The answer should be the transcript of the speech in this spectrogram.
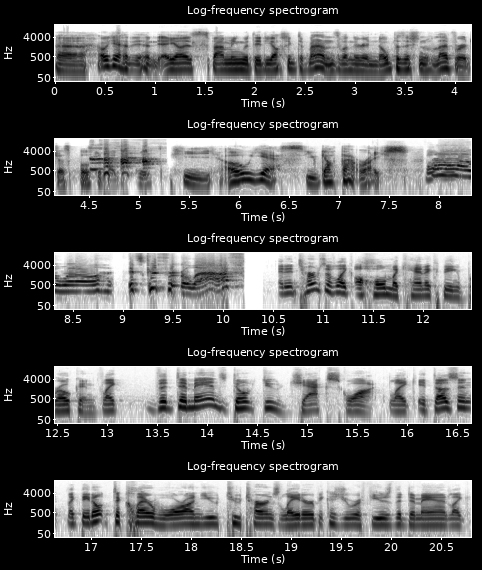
uh, oh yeah, the AI is spamming with idiotic demands when they're in no position of leverage, as posted by Chris P. Oh yes, you got that right. Well, oh well, it's good for a laugh. and in terms of like a whole mechanic being broken, like the demands don't do jack squat. Like it doesn't like they don't declare war on you two turns later because you refuse the demand. Like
